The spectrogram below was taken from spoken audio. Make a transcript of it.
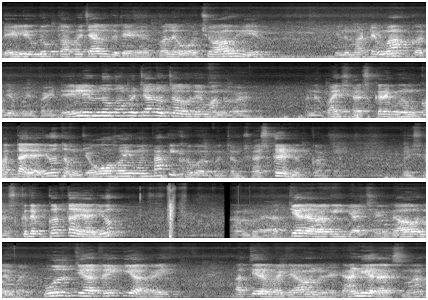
ડેલી વ્લોગ તો આપણે ચાલુ જ રહે. ભલે ઓછો આવીએ, એના માટે માફ કરજો ભાઈ. ભાઈ ડેલી વ્લોગ આપણે ચાલુ ચાલુ રહેવાનું હોય અને ભાઈ સબસ્ક્રાઈબ તમે કરતા જાજો તમે જોવો હોય મને બાકી ખબર પણ તમે સબસ્ક્રાઈબ નથી કરતા. ભાઈ સબસ્ક્રાઈબ કરતા જાજો. ભાઈ અત્યારે વાગી ગયા છે નવ ને ભાઈ, ફૂલ ત્યાં થઈ ગયા ભાઈ. અત્યારે ભાઈ જવાનું છે દાંડિયા રાસમાં.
